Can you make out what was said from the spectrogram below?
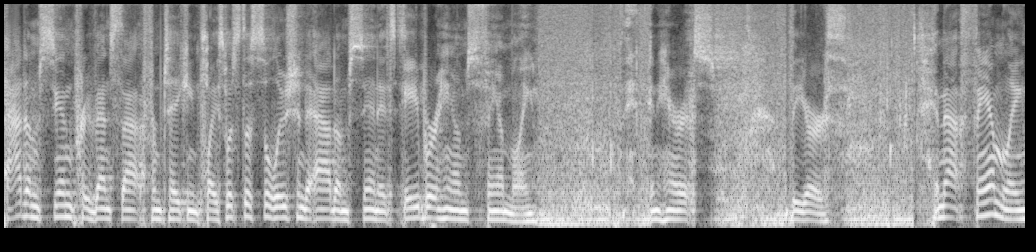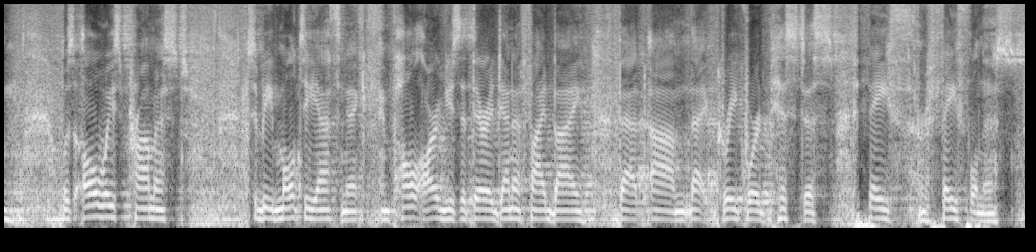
Adam's sin prevents that from taking place. What's the solution to Adam's sin? It's Abraham's family inherits the earth. And that family was always promised to be multi-ethnic, and Paul argues that they're identified by that, um, that Greek word pistis, faith or faithfulness.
